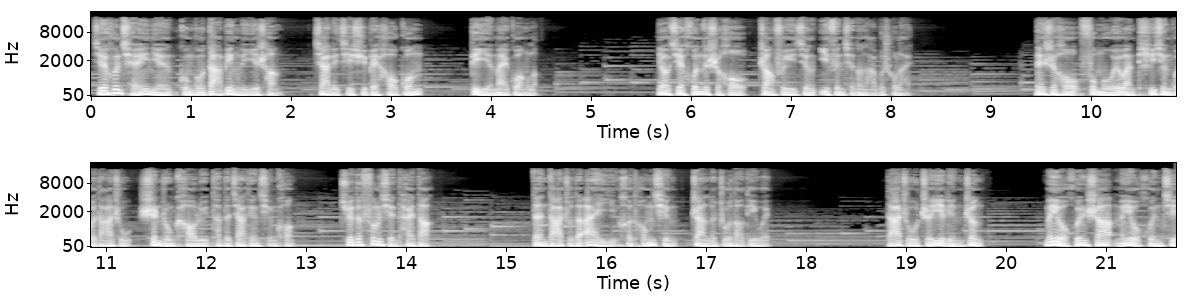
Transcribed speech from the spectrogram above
结婚前一年公公大病了一场，家里积蓄被耗光。地也卖光了。要结婚的时候，丈夫已经一分钱都拿不出来。那时候，父母委婉提醒过答主慎重考虑他的家庭情况，觉得风险太大。但答主的爱意和同情占了主导地位。答主执意领证，没有婚纱，没有婚戒，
